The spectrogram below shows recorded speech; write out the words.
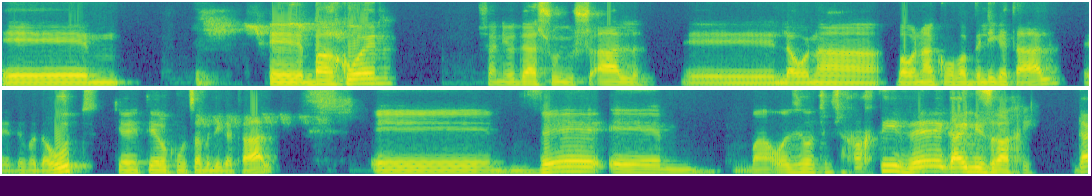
אמ, אה, בר כהן, שאני יודע שהוא יושאל אה, לעונה, בעונה הקרובה בליגת העל, אה, בוודאות, תהיה לו קבוצה בליגת העל. ומה עוד זה עוד ששכחתי? וגיא מזרחי. גיא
